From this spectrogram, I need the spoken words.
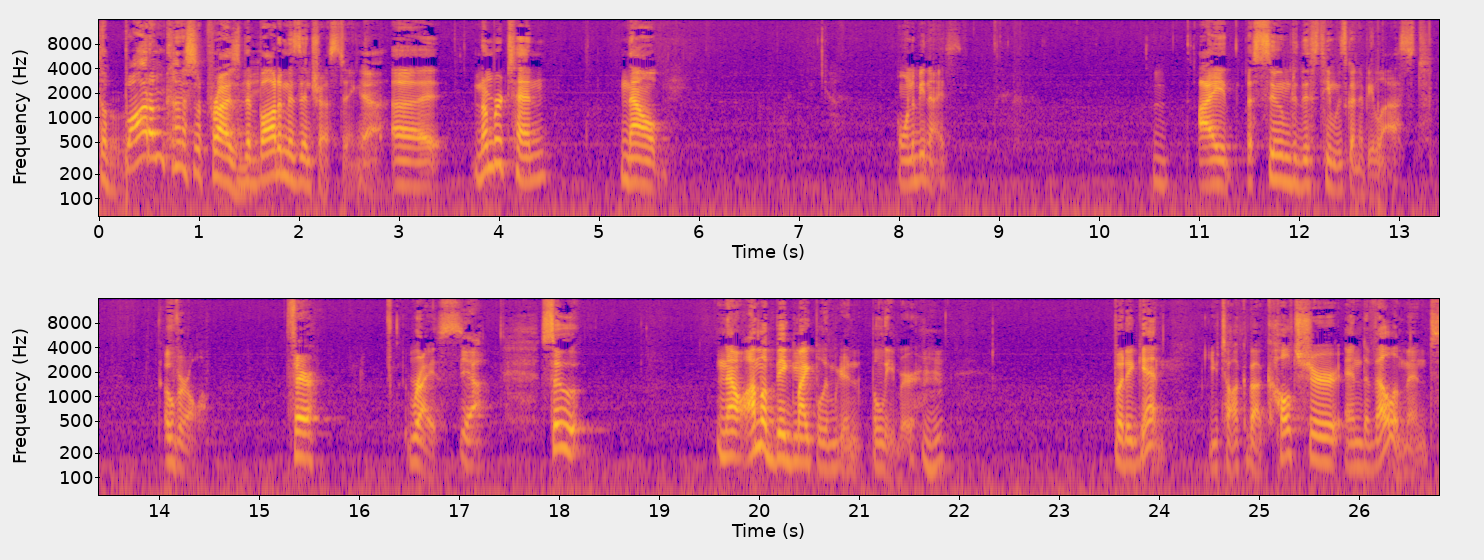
The bottom kind of surprised the me. bottom is interesting. Yeah. Uh, number ten. Now, I want to be nice. I assumed this team was going to be last overall. Fair. Rice. Yeah. So now I'm a big Mike Bloomgren believer. Mm-hmm. But again, you talk about culture and development.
